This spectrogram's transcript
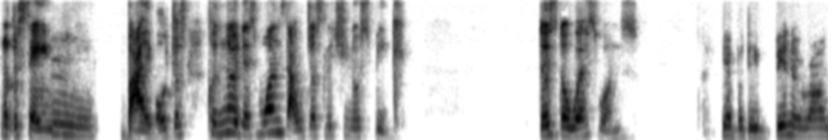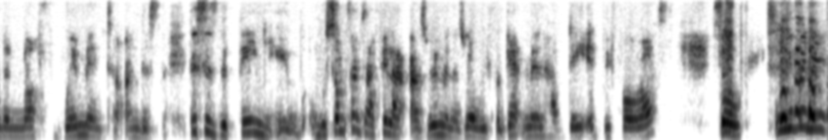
not just saying Mm. bye or just because no there's ones that will just let you know speak those are the worst ones Yeah, but they've been around enough women to understand. This is the thing. You sometimes I feel like as women as well, we forget men have dated before us. So even if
